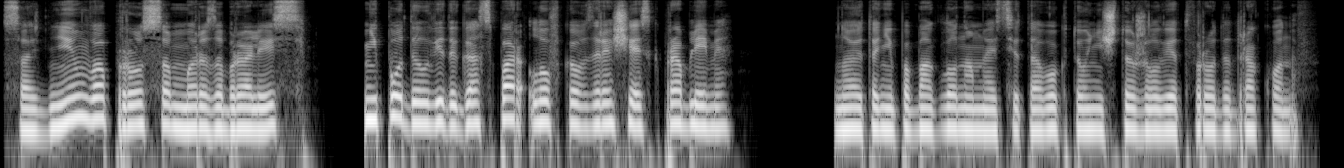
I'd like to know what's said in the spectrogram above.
«С одним вопросом мы разобрались», — не подал вида Гаспар, ловко возвращаясь к проблеме. «Но это не помогло нам найти того, кто уничтожил ветвь рода драконов,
